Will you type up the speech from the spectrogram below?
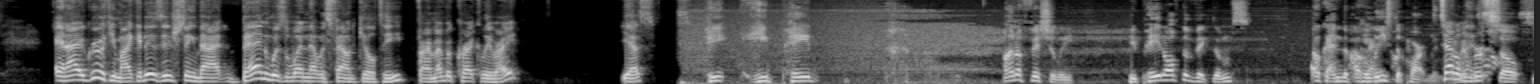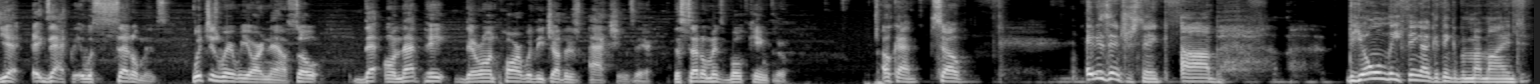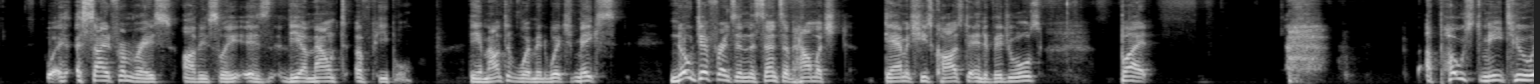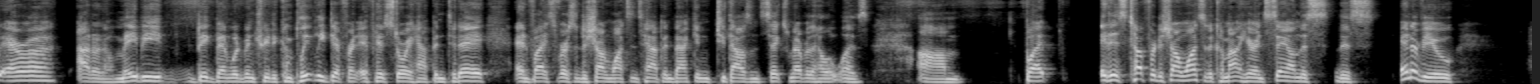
And I agree with you, Mike. It is interesting that Ben was the one that was found guilty, if I remember correctly, right? Yes. He he paid unofficially. He paid off the victims Okay. and the okay. police department. Settlements. Remember? So yeah, exactly. It was settlements, which is where we are now. So that on that pay, they're on par with each other's actions. There, the settlements both came through. Okay, so it is interesting. Um, the only thing I could think of in my mind, aside from race, obviously, is the amount of people, the amount of women, which makes no difference in the sense of how much damage he's caused to individuals, but a post Me Too era. I don't know. Maybe Big Ben would have been treated completely different if his story happened today, and vice versa. Deshaun Watson's happened back in 2006, whenever the hell it was. Um, but it is tough for Deshaun Watson to come out here and say on this this interview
